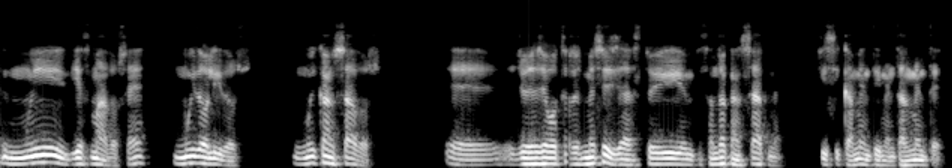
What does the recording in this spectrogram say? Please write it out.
muy diezmados, ¿eh? muy dolidos, muy cansados. Eh, yo ya llevo tres meses y ya estoy empezando a cansarme físicamente y mentalmente.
